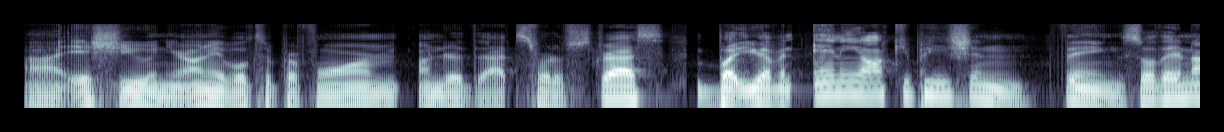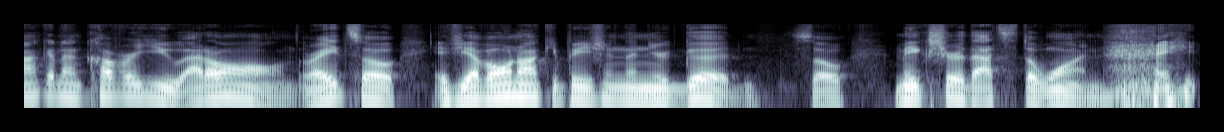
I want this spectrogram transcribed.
uh, issue and you're unable to perform under that sort of stress, but you have an any occupation thing, so they're not going to cover you at all, right? So if you have own occupation, then you're good. So make sure that's the one, right?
